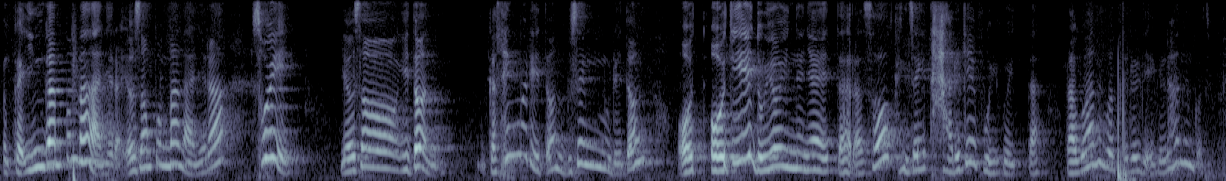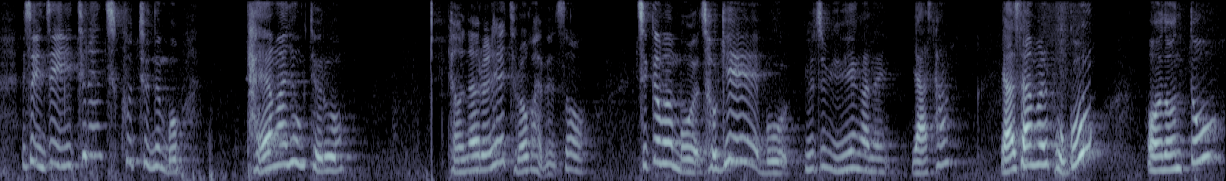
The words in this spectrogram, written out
그러니까 인간뿐만 아니라 여성뿐만 아니라 소위 여성이던 그러니까 생물이든 무생물이든 어, 디에 놓여 있느냐에 따라서 굉장히 다르게 보이고 있다라고 하는 것들을 얘기를 하는 거죠. 그래서 이제 이 트렌치 코트는 뭐 다양한 형태로 변화를 해 들어가면서 지금은 뭐 저게 뭐 요즘 유행하는 야상 야상을 보고 어, 넌 또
